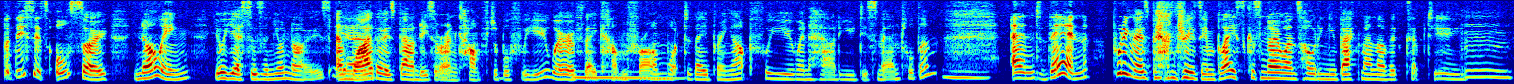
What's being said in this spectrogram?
but this is also knowing your yeses and your nos and why those boundaries are uncomfortable for you. Where have they come from? What do mm. they bring up for you? And how do you dismantle them? Mm. And then putting those boundaries in place because no one's holding you back, my love, except you.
